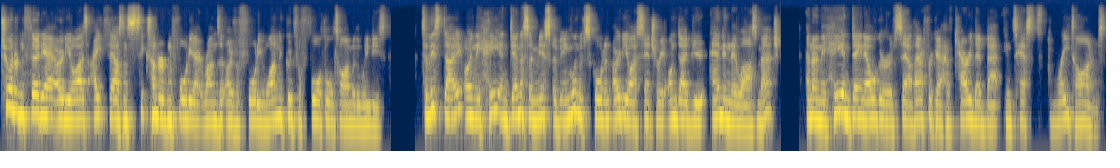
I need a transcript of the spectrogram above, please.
238 ODIs, 8,648 runs at over 41, good for fourth all time with the Windies. To this day, only he and Dennis Amiss of England have scored an ODI century on debut and in their last match. And only he and Dean Elgar of South Africa have carried their bat in tests three times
